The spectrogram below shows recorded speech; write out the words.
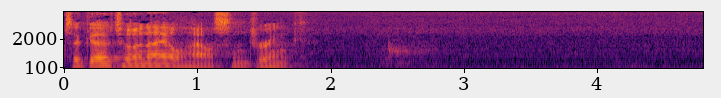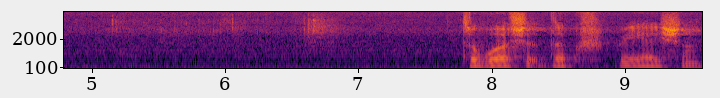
to go to an alehouse and drink. To worship the creation.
